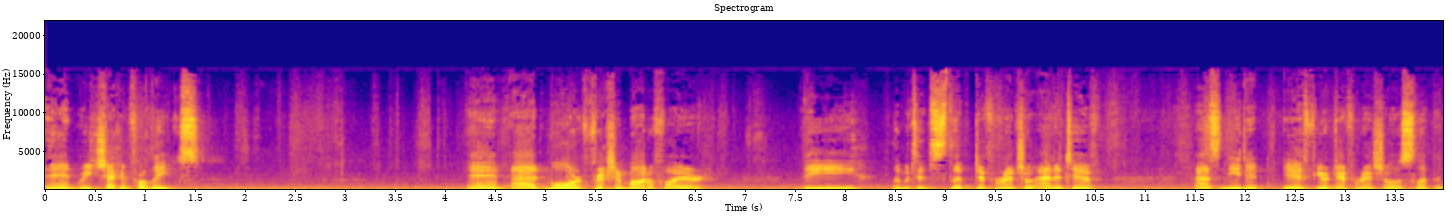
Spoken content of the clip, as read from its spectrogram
and recheck it for leaks, and add more friction modifier, the limited slip differential additive, as needed if your differential is slipping.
